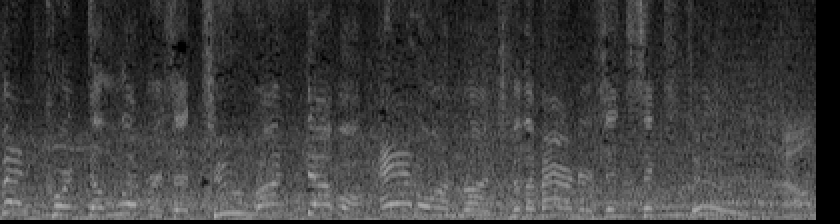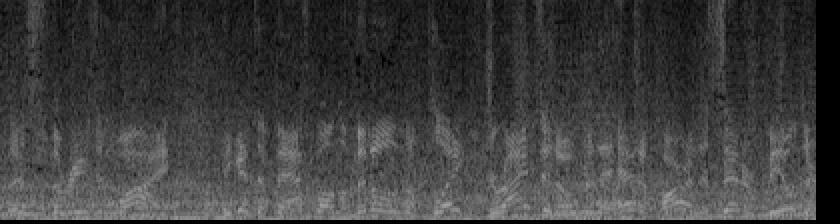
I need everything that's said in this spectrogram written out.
Betancourt delivers a two-run double. Add-on runs for the Mariners in 6-2. Well, this is the reason why. He gets a fastball in the middle of the plate, drives it over the head of part of the center fielder.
